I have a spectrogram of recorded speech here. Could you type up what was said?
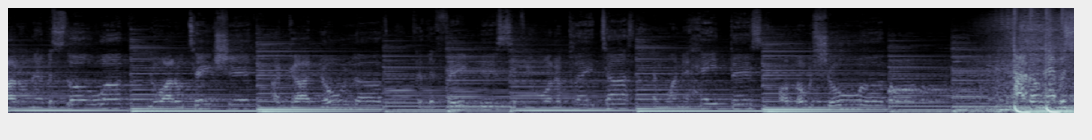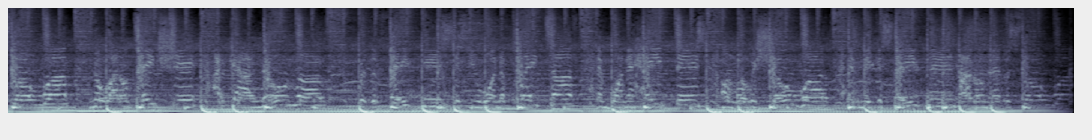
I don't ever slow up, no, I don't take shit. I got no love for the fakeness. If you wanna play tough and wanna hate this, I'll always show up. I don't ever slow up, no I don't take shit I got no love for the fakeness If you wanna play tough and wanna hate this I'll always show up and make a statement I don't ever slow up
